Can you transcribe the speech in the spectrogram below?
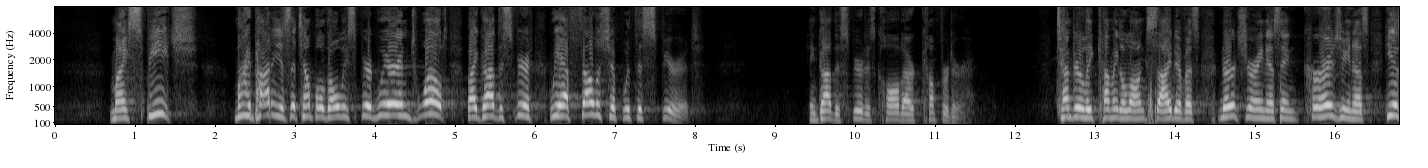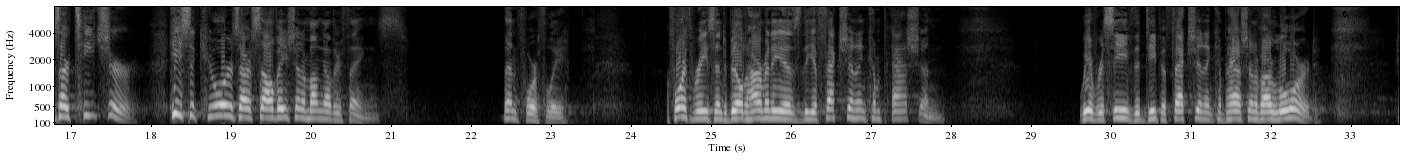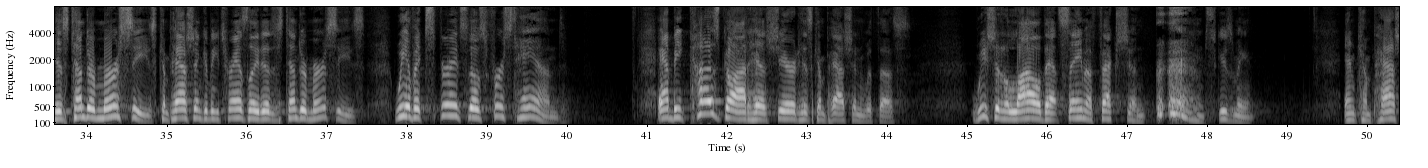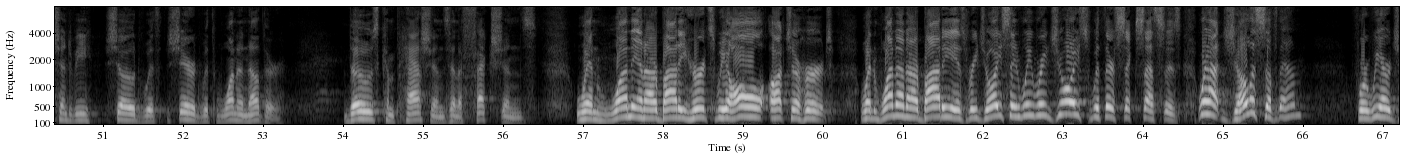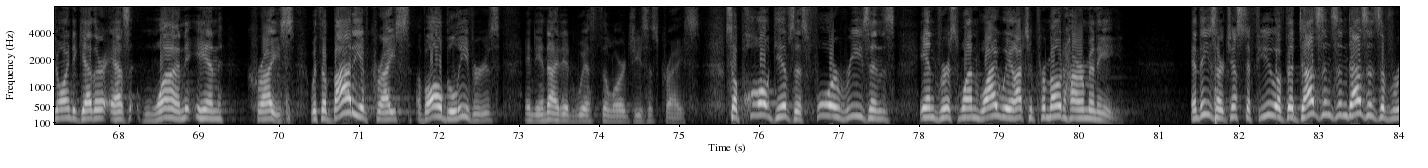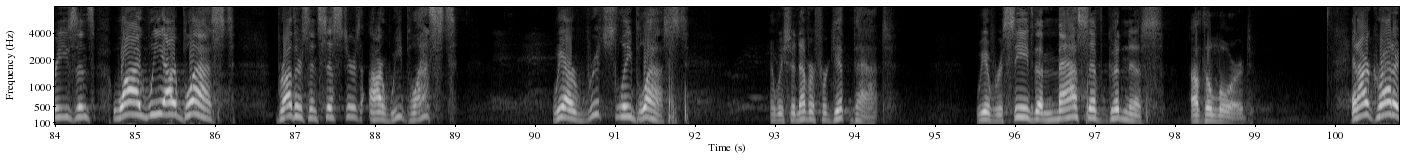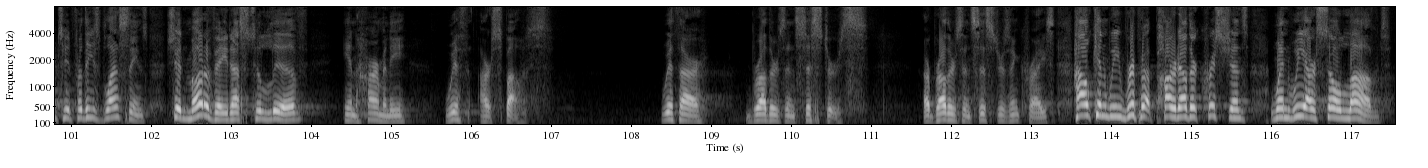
my speech, my body is the temple of the Holy Spirit. We are indwelt by God the Spirit. We have fellowship with the Spirit. And God the Spirit is called our comforter, tenderly coming alongside of us, nurturing us, encouraging us. He is our teacher. He secures our salvation, among other things. Then, fourthly, a fourth reason to build harmony is the affection and compassion. We have received the deep affection and compassion of our Lord. His tender mercies, compassion can be translated as tender mercies. We have experienced those firsthand. And because God has shared his compassion with us, we should allow that same affection, excuse me, and compassion to be showed with, shared with one another those compassions and affections. When one in our body hurts, we all ought to hurt. When one in our body is rejoicing, we rejoice with their successes. We're not jealous of them, for we are joined together as one in Christ, with the body of Christ, of all believers, and united with the Lord Jesus Christ. So Paul gives us four reasons in verse 1 why we ought to promote harmony. And these are just a few of the dozens and dozens of reasons why we are blessed. Brothers and sisters, are we blessed? We are richly blessed. And we should never forget that. We have received the massive goodness of the Lord. And our gratitude for these blessings should motivate us to live in harmony with our spouse, with our brothers and sisters our brothers and sisters in Christ? How can we rip apart other Christians when we are so loved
